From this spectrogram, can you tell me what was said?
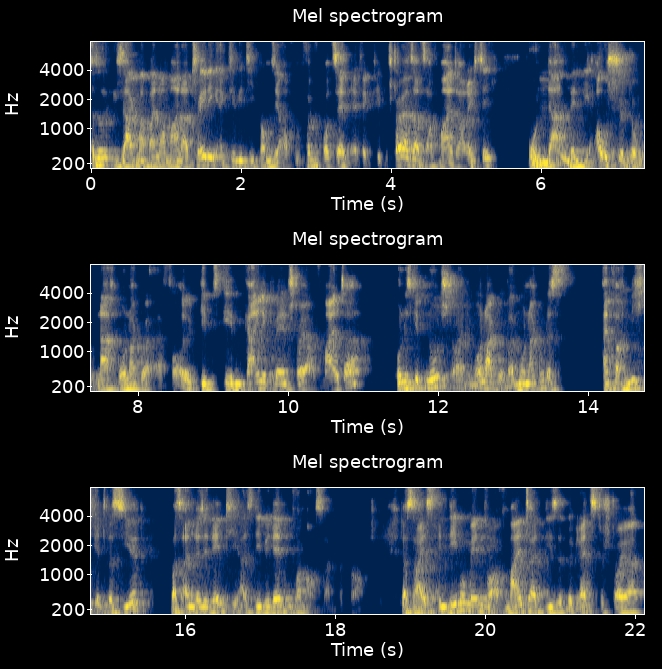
Also ich sage mal, bei normaler Trading Activity kommen Sie auf einen 5% effektiven Steuersatz auf Malta, richtig? Und dann, wenn die Ausschüttung nach Monaco erfolgt, gibt es eben keine Quellensteuer auf Malta und es gibt Nullsteuern in Monaco, weil Monaco das einfach nicht interessiert, was ein Resident hier als Dividenden vom Ausland. Das heißt, in dem Moment, wo auf Malta diese begrenzte Steuer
